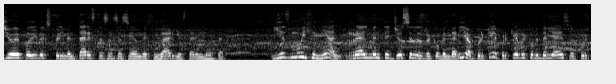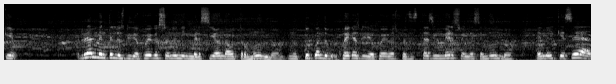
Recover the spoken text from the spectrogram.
yo he podido experimentar esta sensación de jugar y estar en mota. Y es muy genial. Realmente yo se los recomendaría. ¿Por qué? ¿Por qué recomendaría eso? Porque realmente los videojuegos son una inmersión a otro mundo. Tú cuando juegas videojuegos pues estás inmerso en ese mundo. En el que sea,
